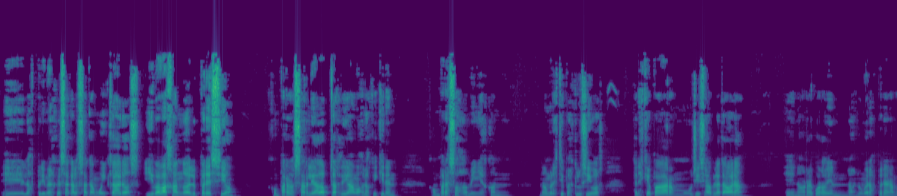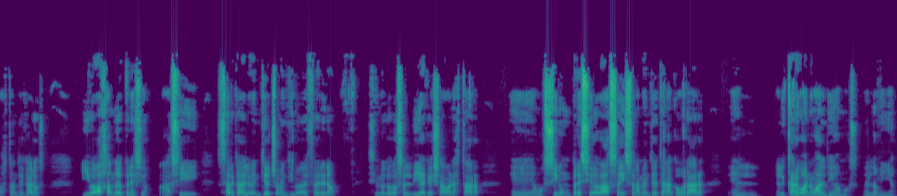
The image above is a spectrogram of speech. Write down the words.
eh, los primeros que saca los saca muy caros y va bajando el precio para los early adopters, digamos, los que quieren comprar esos dominios con nombres tipo exclusivos, tenés que pagar muchísima plata ahora. Eh, no recuerdo bien los números, pero eran bastante caros. Y va bajando de precio. Así, cerca del 28-29 de febrero, si no me equivoco, es el día que ya van a estar, eh, digamos, sin un precio de base y solamente te van a cobrar el, el cargo anual, digamos, del dominio.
